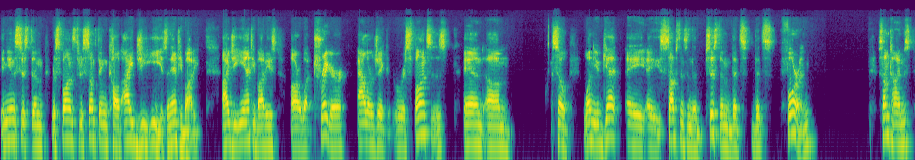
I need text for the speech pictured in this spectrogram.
immune system responds through something called IgE. It's an antibody. IgE antibodies are what trigger allergic responses. And um, so when you get a, a substance in the system that's that's foreign, sometimes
